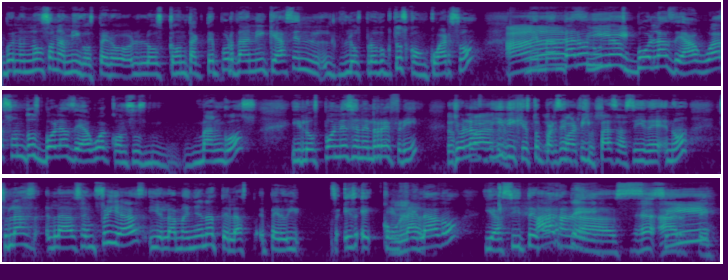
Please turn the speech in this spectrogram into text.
bueno, no son amigos, pero los contacté por Dani que hacen los productos con cuarzo. Ah, Me mandaron sí. unas bolas de agua, son dos bolas de agua con sus mangos y los pones en el refri. Los Yo las vi y dije, esto parecen cuarzos. pipas así de, ¿no? Entonces las, las enfrías y en la mañana te las, pero y- es eh, congelado y así te bajan Arte. las... Eh, arte.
